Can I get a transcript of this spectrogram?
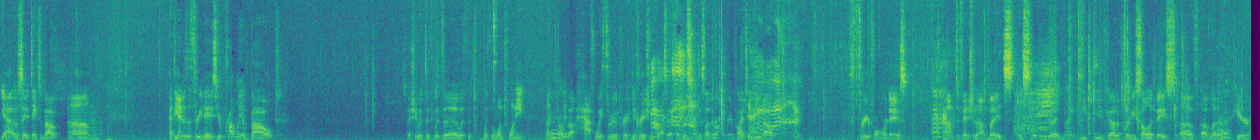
yeah, I would say it takes about um, at the end of the three days, you're probably about especially with the with the with the with the 120. Um, you're probably about halfway through the, the creation process of this of this leather armor. It'll probably take you about three or four more days to finish it up, but it's it's looking good. Like you, you've got a pretty solid base of, of leather here.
